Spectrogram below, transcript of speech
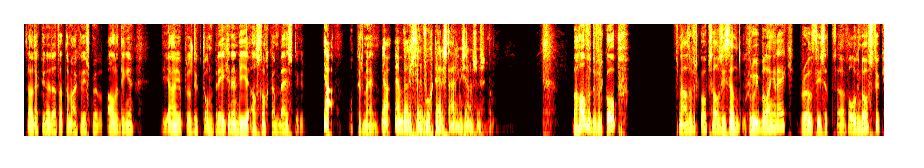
zou dat kunnen dat dat te maken heeft met bepaalde dingen die aan je product ontbreken en die je alsnog kan bijsturen. Ja. Op termijn. Ja, en wellicht in een vroegtijdig stadium zelfs dus. Behalve de verkoop, of na de verkoop zelfs, is dan groei belangrijk. Growth is het eh, volgende hoofdstuk.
